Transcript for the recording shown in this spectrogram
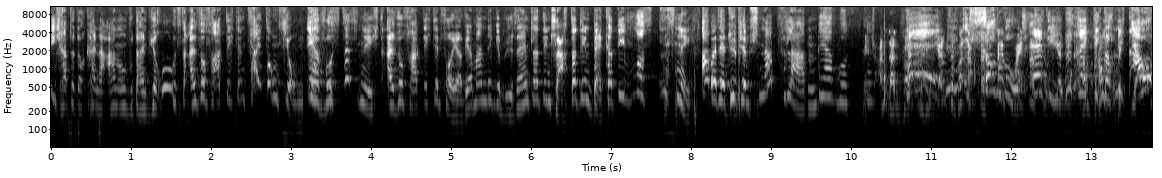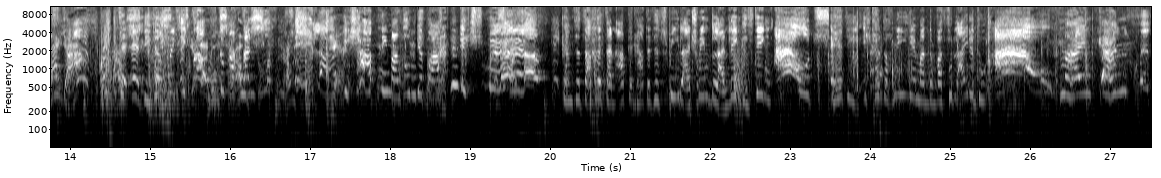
Ich hatte doch keine Ahnung, wo dein Büro ist, also fragte ich den Zeitungsjungen. Er wusste es nicht, also fragte ich den Feuerwehrmann, den Gemüsehändler, den Schlachter, den Bäcker, die wussten es nicht. Aber der Typ im Schnapsladen, der wusste. Mit anderen Worten, die ganze Hey, verdammte ist schon gut. Eddie, reg dich doch nicht dir. auf, ja? Bitte, Eddie, wirf mich nicht auf. Du machst einen großen raus. Fehler. Ich habe niemand umgebracht. Ich schwöre. Die ganze Sache ist ein abgekartetes Spiel, ein Schwindel, ein linkes Ding. Autsch! Eddie, ich kann doch nie jemandem was zu Leide tun. Au! Mein ganzes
